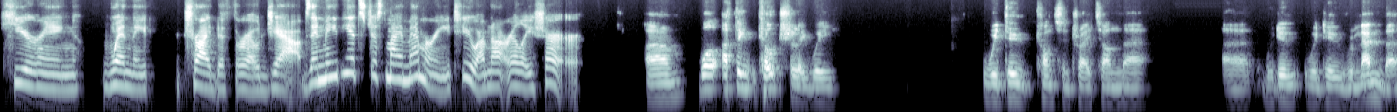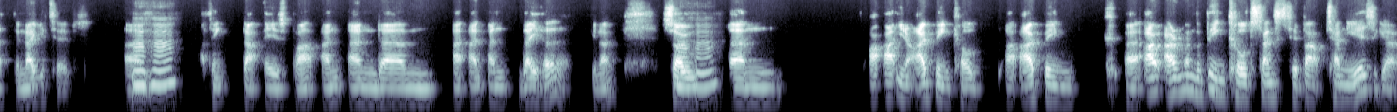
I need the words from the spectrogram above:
hearing when they tried to throw jabs. And maybe it's just my memory too. I'm not really sure. Um, well, I think culturally we we do concentrate on the uh, we do we do remember the negatives. Um, mm-hmm. I think that is part, and and um, and, and they hurt, you know. So, mm-hmm. um, I, I, you know, I've been called. I, have been. Uh, I, I, remember being called sensitive about ten years ago,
